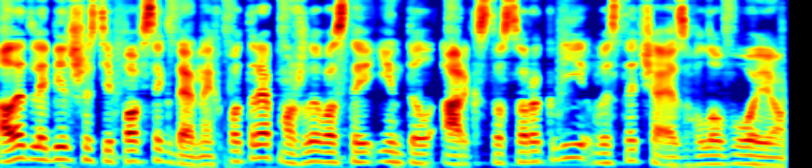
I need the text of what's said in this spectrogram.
Але для більшості повсякденних потреб можливостей Intel Arc 140V вистачає з головою.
